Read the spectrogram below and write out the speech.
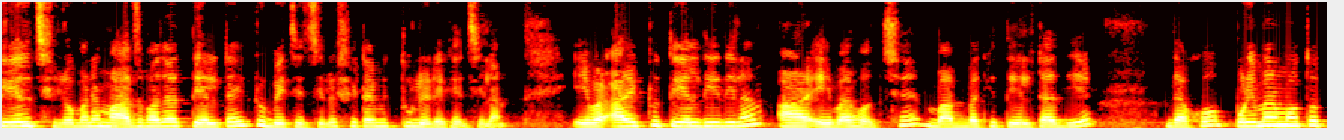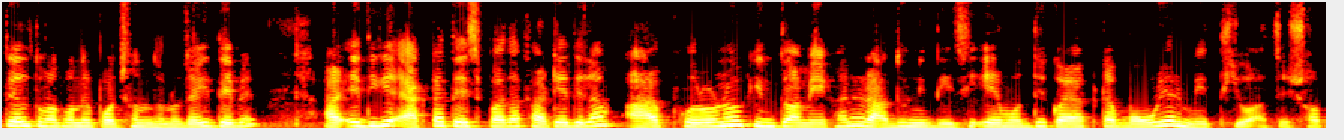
তেল ছিল মানে মাছ ভাজার তেলটা একটু বেঁচে ছিল সেটা আমি তুলে রেখেছিলাম। এবার আর একটু তেল দিয়ে দিলাম। আর এবার হচ্ছে বাদবাকি তেলটা দিয়ে দেখো, পরিমাণ মতো তেল তোমার তোমাদের পছন্দ অনুযায়ী দেবে। আর এদিকে একটা তেজপাতা ফাটিয়ে দিলাম, আর ফোড়নও কিন্তু আমি এখানে রাঁধুনি দিয়েছি। এর মধ্যে কয়েকটা মৌরি আর মেথিও আছে। সব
